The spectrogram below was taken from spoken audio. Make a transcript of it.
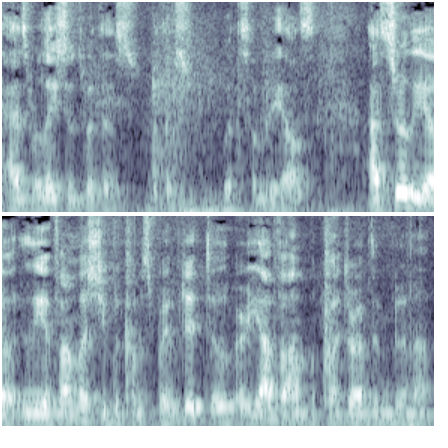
has relations with us with us with somebody else. Asur liyavama, she becomes prohibited to her yavam, according to Rav Hamnuna.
